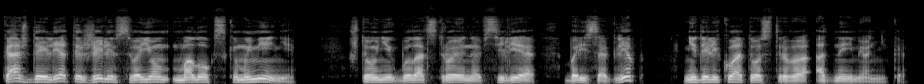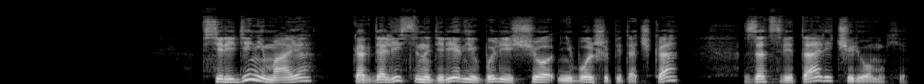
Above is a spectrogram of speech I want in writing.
каждое лето жили в своем Молокском имении, что у них было отстроено в селе Борисоглеб, недалеко от острова Одноименника. В середине мая когда листья на деревьях были еще не больше пятачка, зацветали черемухи.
